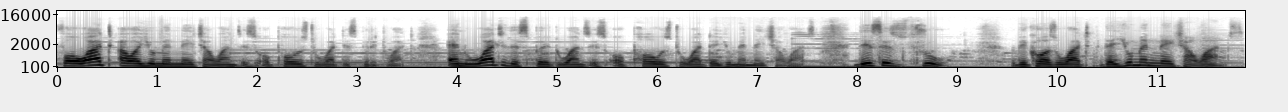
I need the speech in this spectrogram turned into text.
For what our human nature wants is opposed to what the Spirit wants. And what the Spirit wants is opposed to what the human nature wants. This is true because what the human nature wants,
